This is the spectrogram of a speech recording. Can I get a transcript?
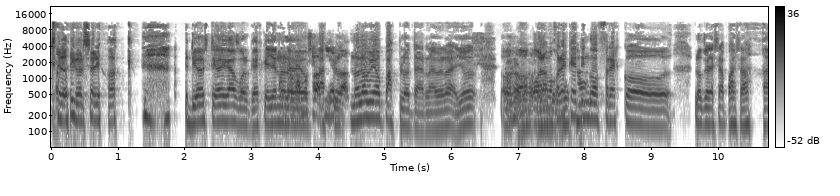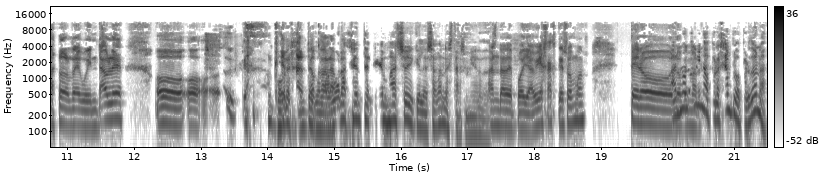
Te lo digo en serio. Dios te oiga, porque es que yo no lo veo para no lo veo para explotar, la verdad. Yo o, a lo mejor es que tengo fresco lo que les ha pasado a los de Wintables o, Pobre gente, con la buena gente que es macho y que les hagan estas mierdas. Anda de polla viejas que somos, pero... Ah, no, no, por ejemplo, perdona,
